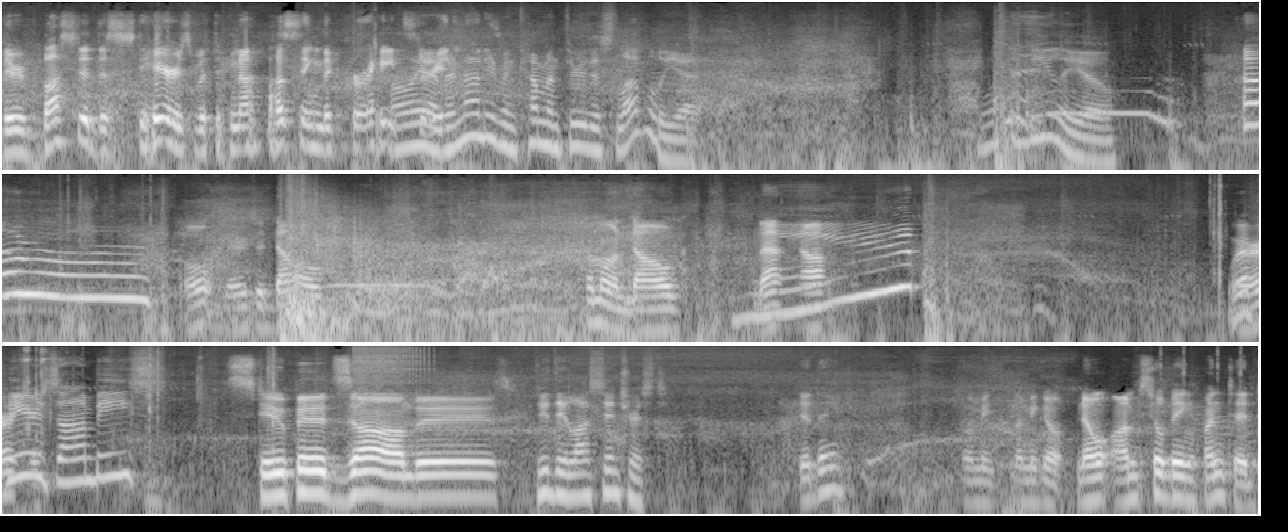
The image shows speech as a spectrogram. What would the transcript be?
they're busted the stairs, but they're not busting the crates. Oh They're yeah, they're not even coming through this level yet. What's the dealio? Oh, oh, there's a dog. Come on, dog. That dog. We're Where up here, zombies. Stupid zombies. Dude, they lost interest. Did they? Let me let me go. No, I'm still being hunted.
